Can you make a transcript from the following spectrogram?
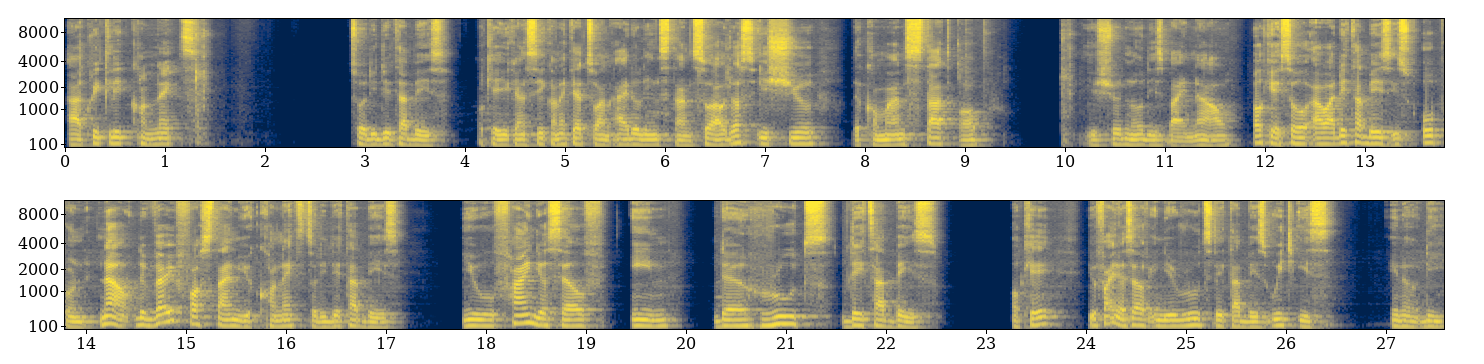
I'll quickly connect to the database. Okay, you can see connected to an idle instance. So I'll just issue the command startup. You should know this by now. Okay, so our database is open. Now, the very first time you connect to the database, you find yourself in the root database. Okay, you find yourself in the root database, which is, you know, the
